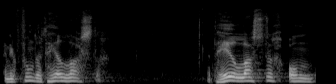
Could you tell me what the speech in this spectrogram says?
En ik vond het heel lastig. Het heel lastig om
